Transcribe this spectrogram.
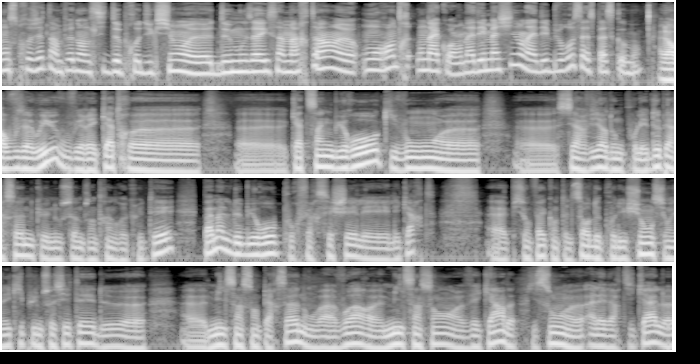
on se projette un peu dans le site de production de Mouzaï Saint-Martin, on rentre, on a quoi? On a des machines, on a des bureaux, ça se passe comment? Alors, vous avez, oui, vous verrez quatre 4-5 euh, bureaux qui vont euh, euh, servir donc pour les deux personnes que nous sommes en train de recruter. Pas mal de bureaux pour faire sécher les, cartes. puis en fait, quand elles sortent de production, si on équipe une société de 1500 personnes, on va avoir 1500 V-cards qui sont à la verticale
